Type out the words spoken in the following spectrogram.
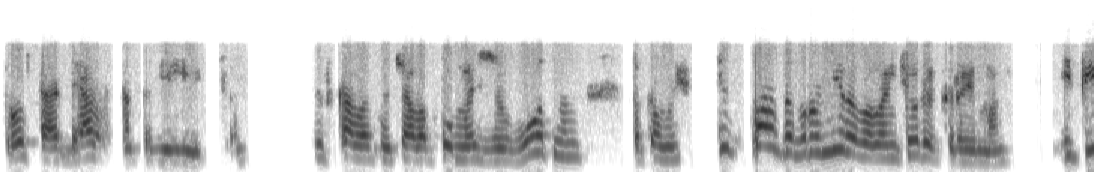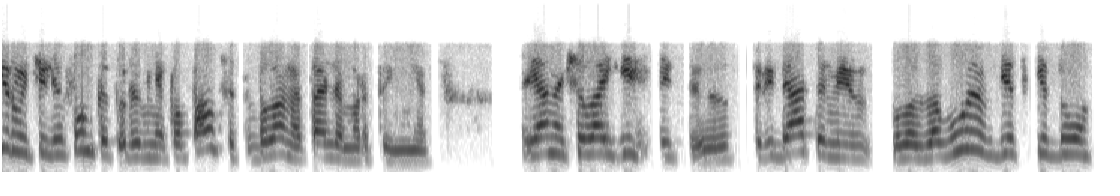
просто обязана поделиться искала сначала помощь животным, потом еще добру мира волонтеры Крыма. И первый телефон, который мне попался, это была Наталья Мартынец. Я начала ездить э, с ребятами в Лозовое, в детский дом,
